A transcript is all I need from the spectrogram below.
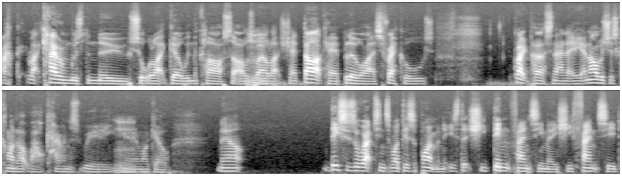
I, like Karen was the new sort of like girl in the class that I was well like. She had dark hair, blue eyes, freckles, great personality, and I was just kind of like, wow, Karen's really yeah my girl. Now, this is all wrapped into my disappointment is that she didn't fancy me. She fancied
